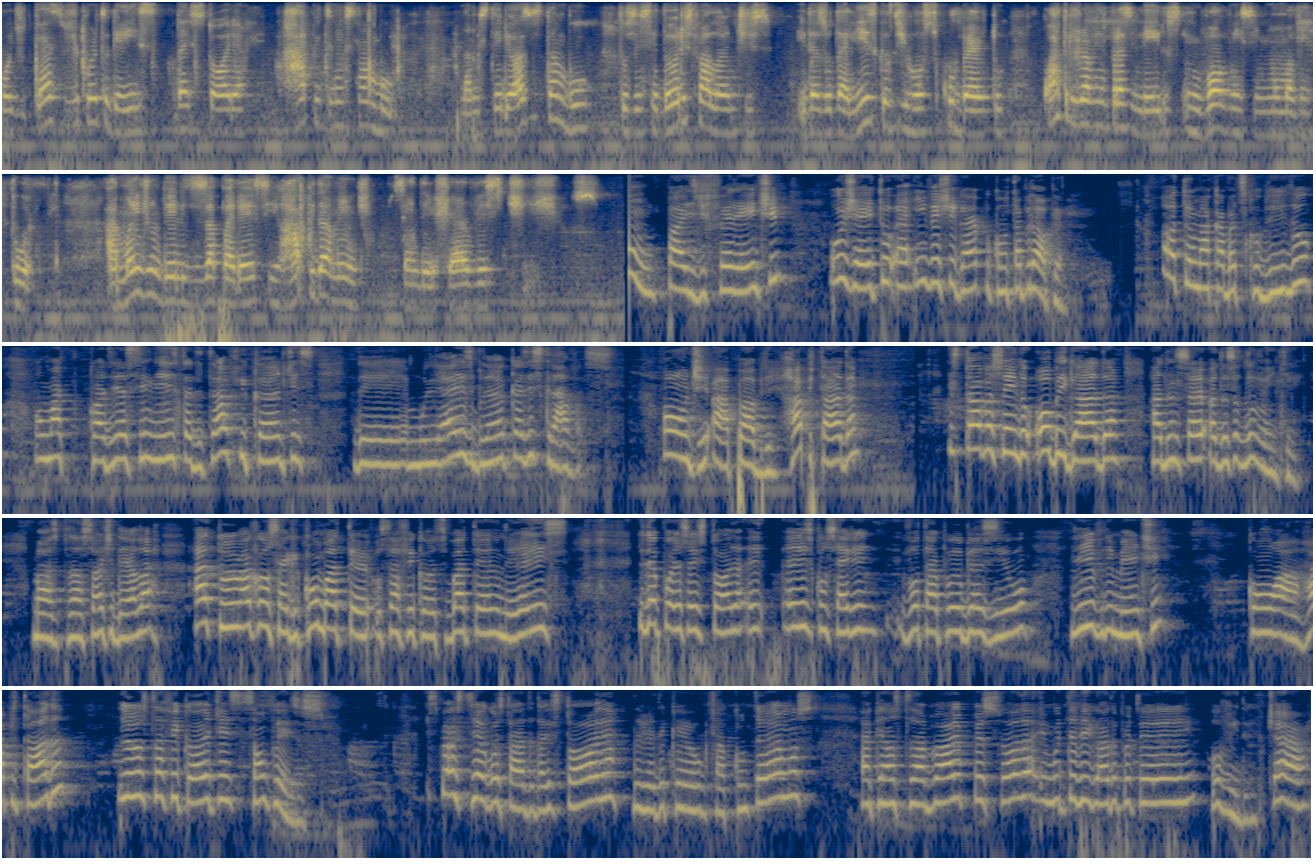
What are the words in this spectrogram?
podcast de português da história Rápido em Istambul. Na misteriosa Istambul, dos vencedores falantes e das odaliscas de rosto coberto, quatro jovens brasileiros envolvem-se numa aventura. A mãe de um deles desaparece rapidamente, sem deixar vestígios. Um país diferente, o jeito é investigar por conta própria. A turma acaba descobrindo uma quadrilha sinistra de traficantes de mulheres brancas escravas, onde a pobre raptada estava sendo obrigada a dançar a dança do ventre. Mas, para sorte dela, a turma consegue combater os traficantes batendo neles. E depois dessa história, eles conseguem voltar para o Brasil livremente com a raptada e os traficantes são presos. Espero que tenha gostado da história, do jeito que eu já contamos. Aqui é nosso trabalho, professora, e muito obrigada por terem ouvido. Tchau!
